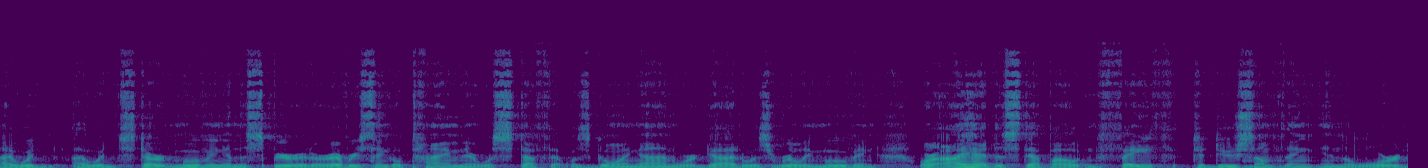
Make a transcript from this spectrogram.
I would, I would start moving in the Spirit, or every single time there was stuff that was going on where God was really moving, or I had to step out in faith to do something in the Lord,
